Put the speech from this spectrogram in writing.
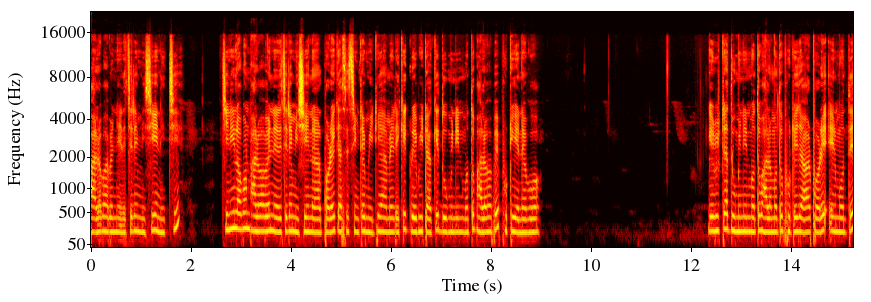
ভালোভাবে নেড়েচেড়ে মিশিয়ে নিচ্ছি। চিনি, লবণ ভালোভাবে নেড়েচেড়ে মিশিয়ে নেওয়ার পরে গ্যাসের সিমটা মিডিয়ামে রেখে গ্রেভিটাকে দু মিনিট মতো ভালোভাবে ফুটিয়ে নেব। গ্রেভিটা দু মিনিট মতো ভালো মতো ফুটে যাওয়ার পরে এর মধ্যে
